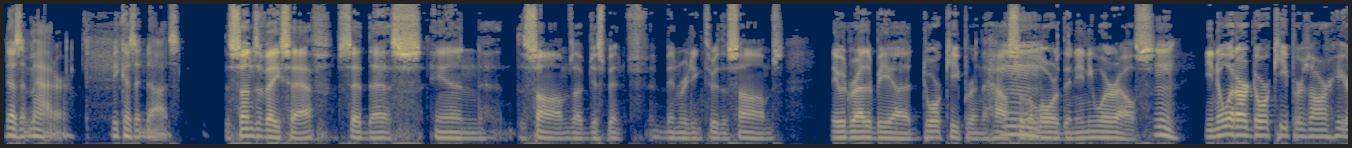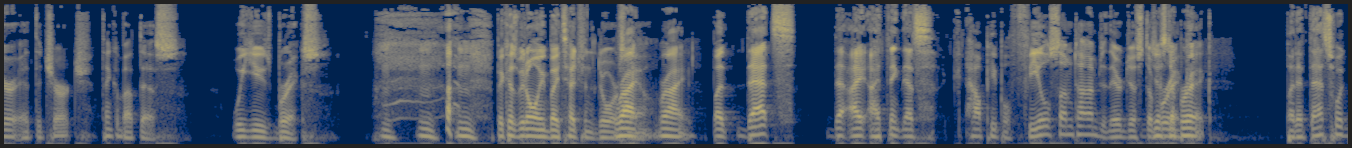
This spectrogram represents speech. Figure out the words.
doesn't matter because it does. The sons of Asaph said this in the Psalms. I've just been been reading through the Psalms. They would rather be a doorkeeper in the house of the Mm. Lord than anywhere else. Mm. You know what our doorkeepers are here at the church? Think about this. We use bricks Mm, mm. because we don't want anybody touching the doors right, now. right. But that's that. I, I think that's how people feel sometimes. They're just a brick. Just brick. a brick. But if that's what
